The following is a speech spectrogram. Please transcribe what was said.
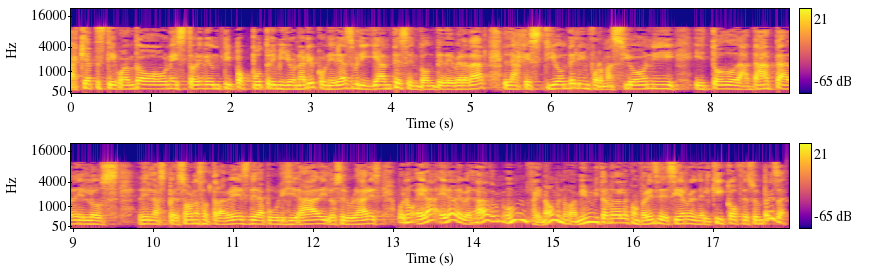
aquí atestiguando una historia de un tipo putrimillonario con ideas brillantes en donde de verdad la gestión de la información y, y todo la data de los de las personas a través de la publicidad y los celulares bueno, era, era de verdad un, fenómeno. A mí me invitaron a dar la conferencia de cierre en el kickoff de su empresa,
